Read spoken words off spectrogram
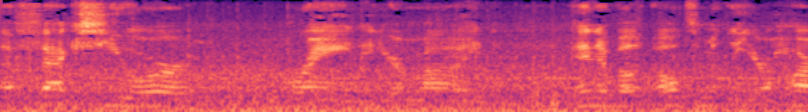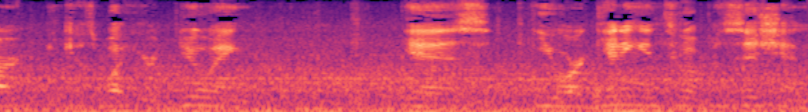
affects your brain and your mind and ultimately your heart because what you're doing is you are getting into a position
